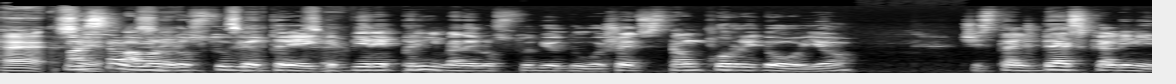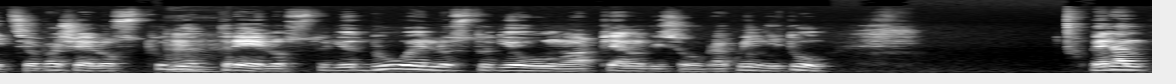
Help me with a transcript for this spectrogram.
Eh, ma sì, stavamo sì, nello studio sì, 3 sì. che viene prima dello studio 2, cioè ci sta un corridoio, ci sta il desk all'inizio, poi c'è lo studio Mm. 3, lo studio 2 e lo studio 1 al piano di sopra, quindi tu per, an-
